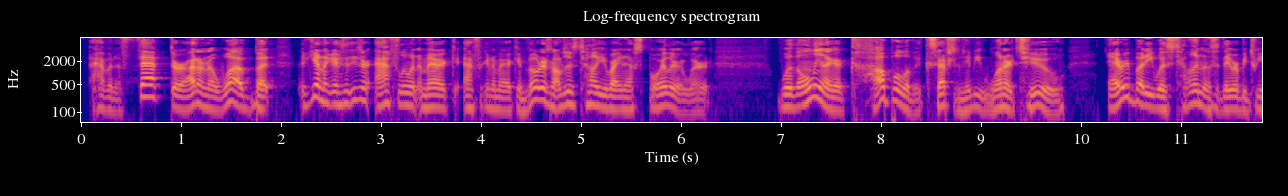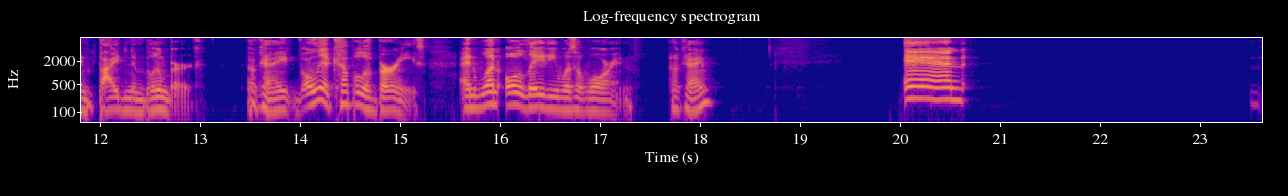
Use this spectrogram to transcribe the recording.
have an effect or I don't know what. But again, like I said, these are affluent American African American voters. And I'll just tell you right now, spoiler alert, with only like a couple of exceptions, maybe one or two, everybody was telling us that they were between Biden and Bloomberg. Okay. Only a couple of Bernies. And one old lady was a Warren. Okay. And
